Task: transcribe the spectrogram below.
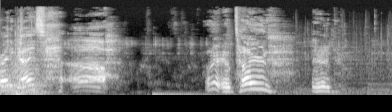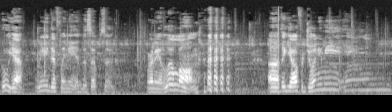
Alrighty, guys. Uh, I am tired and. Oh, yeah. We definitely need to end this episode. We're running a little long. uh, thank you all for joining me, and.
